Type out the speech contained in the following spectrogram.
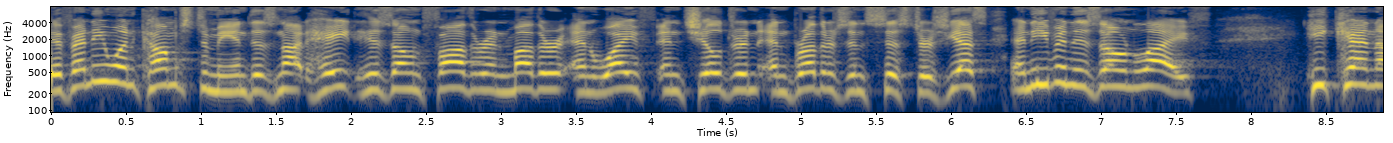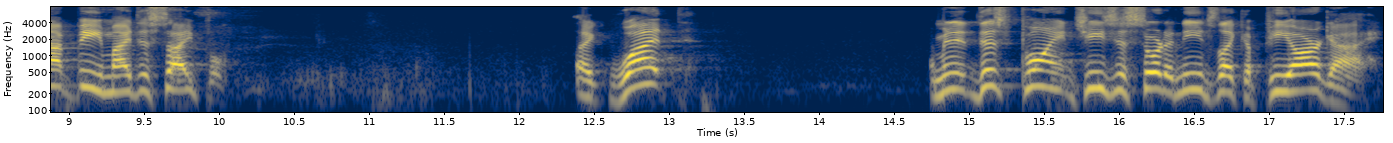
If anyone comes to me and does not hate his own father and mother and wife and children and brothers and sisters, yes, and even his own life, he cannot be my disciple. Like, what? I mean, at this point, Jesus sort of needs like a PR guy.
